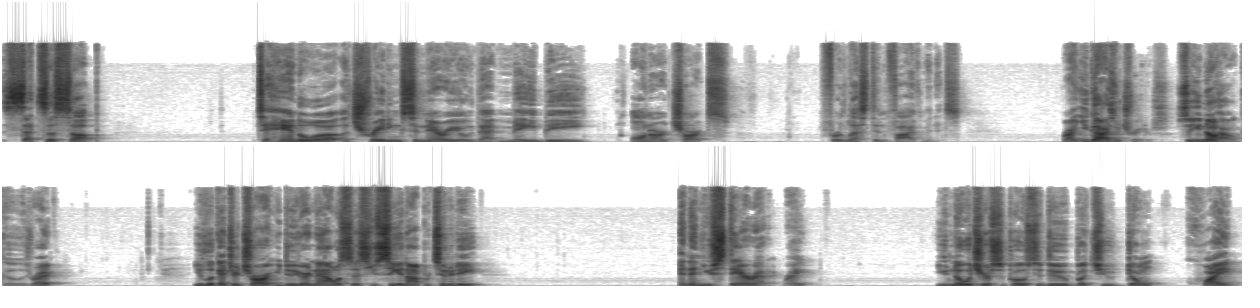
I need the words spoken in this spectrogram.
sets us up to handle a, a trading scenario that may be on our charts for less than five minutes. Right? You guys are traders, so you know how it goes, right? You look at your chart, you do your analysis, you see an opportunity, and then you stare at it, right? You know what you're supposed to do, but you don't quite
